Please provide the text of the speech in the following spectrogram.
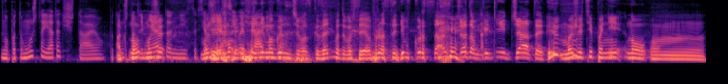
Ну, потому что я так считаю. Потому А, что ну, для мы меня же- это не совсем же Я, не красиво и я не могу ничего сказать, потому что я просто не в курсах. Что там, какие чаты? Мы же типа не, ну,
